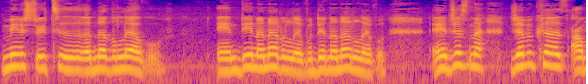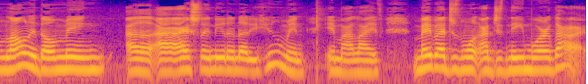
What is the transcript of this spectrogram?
ministry to another level, and then another level, then another level, and just not just because I'm lonely don't mean uh, I actually need another human in my life. Maybe I just want I just need more of God.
